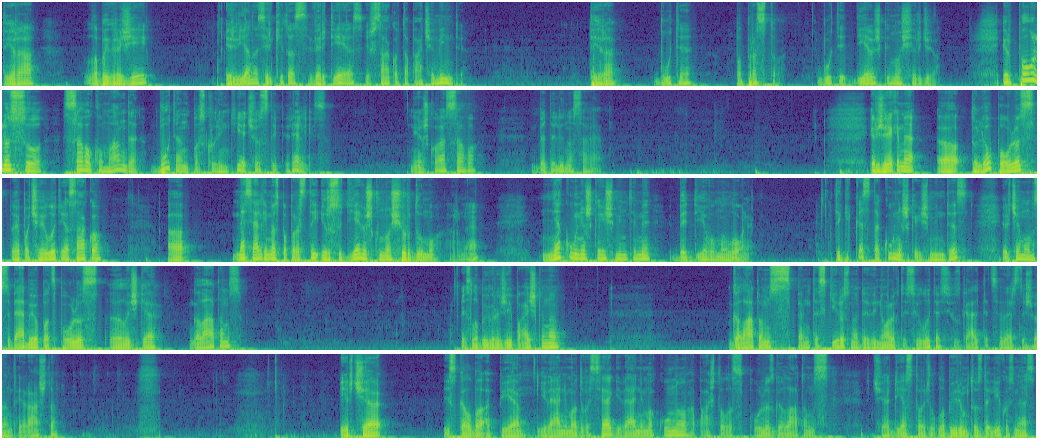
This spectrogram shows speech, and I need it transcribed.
Tai yra labai gražiai ir vienas ir kitas vertėjas išsako tą pačią mintį. Tai yra būti paprastu, būti dieviškai nuoširdžiu. Ir Paulius su savo komanda būtent pas korintiečius taip ir elgėsi. Neieškojo savo, bet dalino save. Ir žiūrėkime, toliau Paulius toje pačioje eilutėje sako, mes elgiamės paprastai ir su dievišku nuoširdumu, ar ne? Ne kūniška išmintimi, bet Dievo malonė. Taigi, kas ta kūniška išmintis? Ir čia mums be abejo pats Paulius e, laiške Galatams. Jis labai gražiai paaiškina. Galatoms penktas skyrius nuo 19 eilutės, jūs galite atsiversti šventąjį raštą. Ir čia Jis kalba apie gyvenimą dvasia, gyvenimą kūnu, apaštalas Paulius Galatams čia dėsto labai rimtus dalykus, mes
